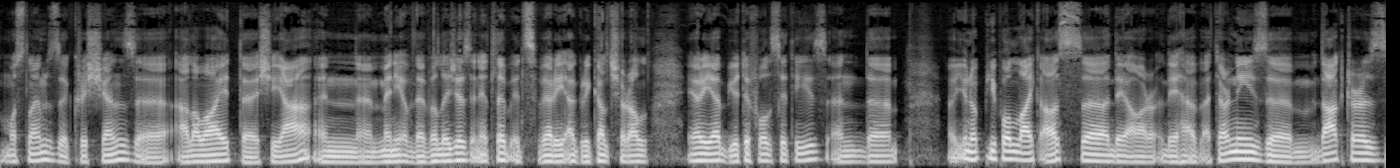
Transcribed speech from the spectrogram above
Muslims, uh, Christians, uh, Alawite, uh, Shia, and uh, many of the villages in Idlib. It's very agricultural area, beautiful cities, and you know people like us. they are they have attorneys, um, doctors,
